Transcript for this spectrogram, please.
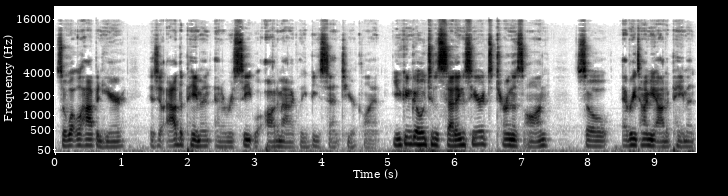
So what will happen here is you'll add the payment and a receipt will automatically be sent to your client. You can go to the settings here to turn this on. So every time you add a payment,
